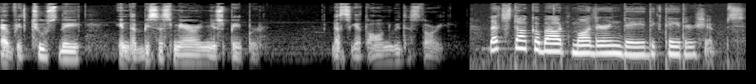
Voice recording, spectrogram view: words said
every Tuesday in the Business Mirror newspaper. Let's get on with the story. Let's talk about modern day dictatorships.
